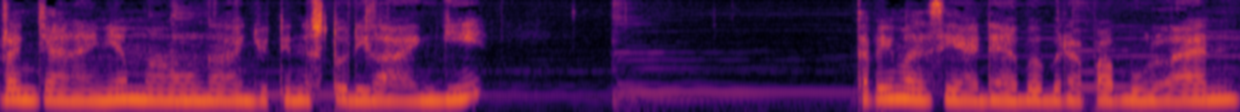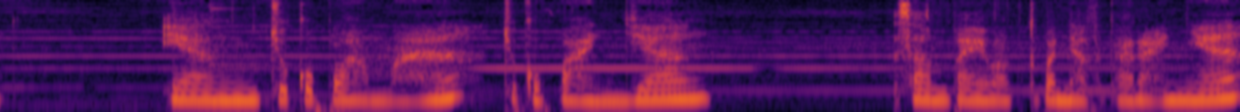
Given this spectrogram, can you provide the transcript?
rencananya mau ngelanjutin studi lagi. Tapi masih ada beberapa bulan yang cukup lama, cukup panjang sampai waktu pendaftarannya.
